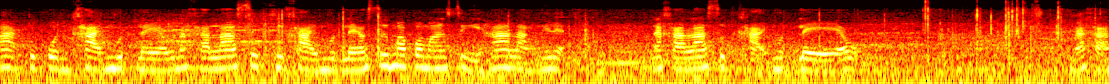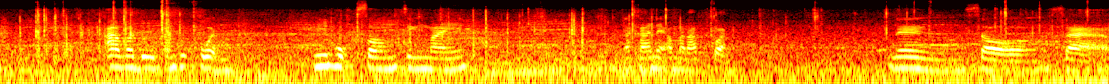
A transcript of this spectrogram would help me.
มาก ทุกคนขายหมดแล้วนะคะ ล่าสุดคือขายหมดแล้ว ซื้อมาประมาณ4ี่ห้าลังนี่แหละนะคะ ล่าสุดขายหมดแล้วนะคะเอามาดูกันทุกคนมีหกซองจริงไหม นะคะเนี่ยเอามานับก่อนหนึ่งสองสาม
